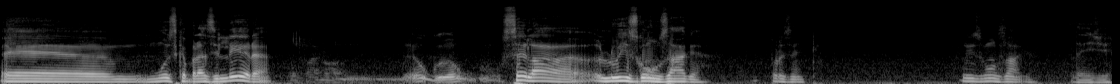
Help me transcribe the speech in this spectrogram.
É, música brasileira. Eu, eu- sei lá, Luiz Gonzaga, por exemplo. Luiz Gonzaga. Entendi.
